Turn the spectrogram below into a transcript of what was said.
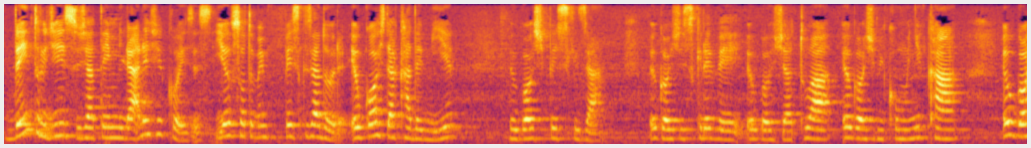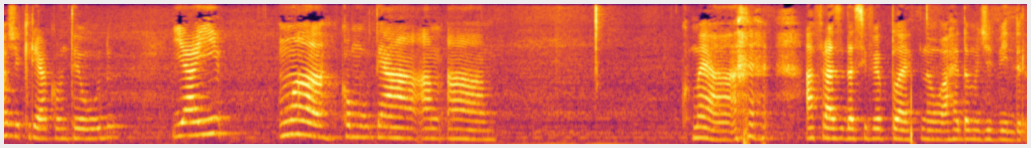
Dentro disso já tem milhares de coisas. E eu sou também pesquisadora. Eu gosto da academia, eu gosto de pesquisar, eu gosto de escrever, eu gosto de atuar, eu gosto de me comunicar, eu gosto de criar conteúdo. E aí, uma. Como tem a, a, a como é a, a frase da Sylvia Plath no A Redoma de Vidro?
